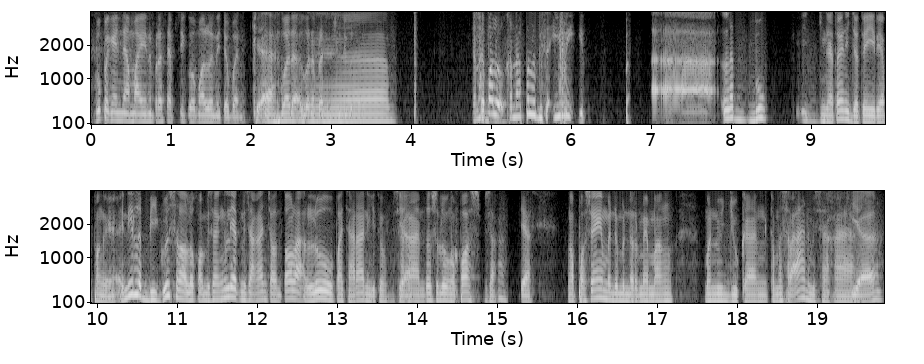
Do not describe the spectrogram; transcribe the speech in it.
Gue pengen nyamain persepsi gue sama lu nih coba nih. Karena- gue ada gue ada persepsi juga kenapa Seb- lu kenapa lu bisa iri gitu? Ah, lebuk nggak tahu ini jatuhnya iri apa enggak ya. Ini lebih gue selalu kalau misalnya ngeliat misalkan contoh lah lu pacaran gitu misalkan. Terus lu ngepost misalkan. Ya. Ngepostnya yang bener-bener memang menunjukkan kemesraan misalkan ya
